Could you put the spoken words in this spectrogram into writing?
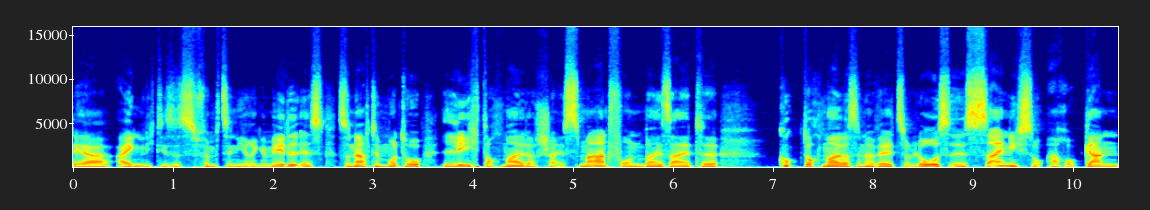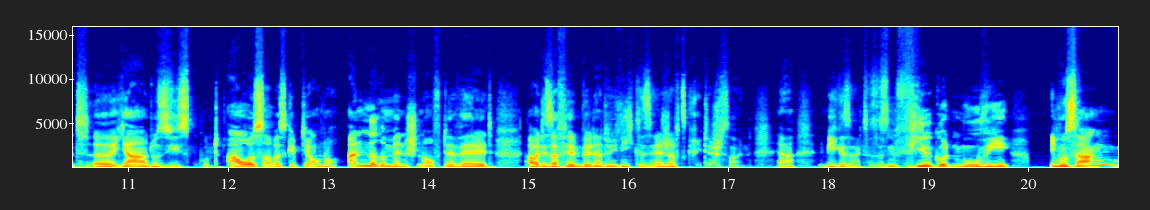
der eigentlich dieses 15-jährige Mädel ist, so nach dem Motto, leg doch mal das scheiß Smartphone beiseite, guck doch mal, was in der Welt so los ist, sei nicht so arrogant, äh, ja, du siehst gut aus, aber es gibt ja auch noch andere Menschen auf der Welt, aber dieser Film will natürlich nicht gesellschaftskritisch sein. Ja, wie gesagt, das ist ein Feel-Good-Movie. Ich muss sagen,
